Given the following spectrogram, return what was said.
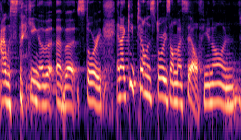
I was thinking of a, of a story, and I keep telling stories on myself, you know, and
